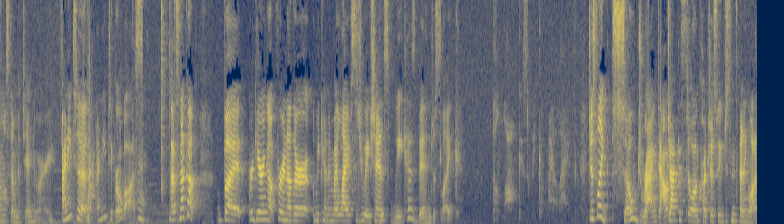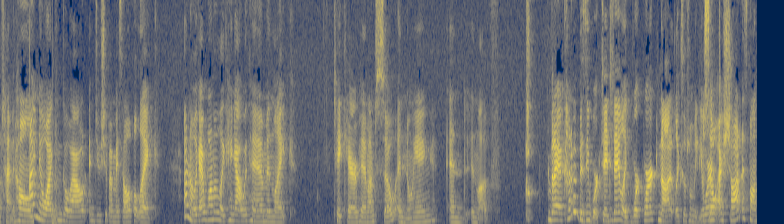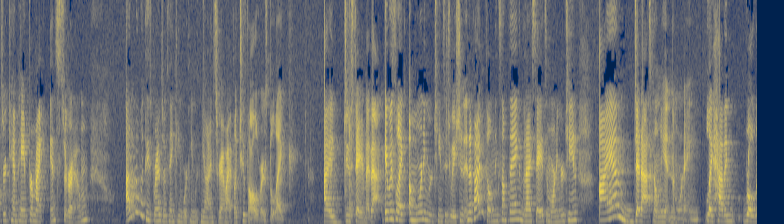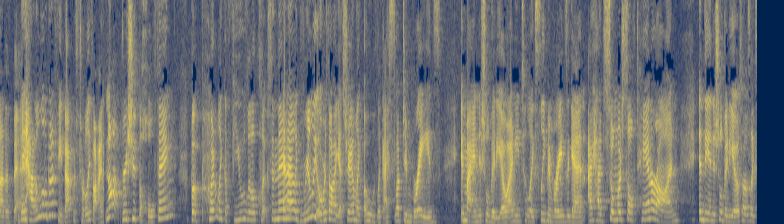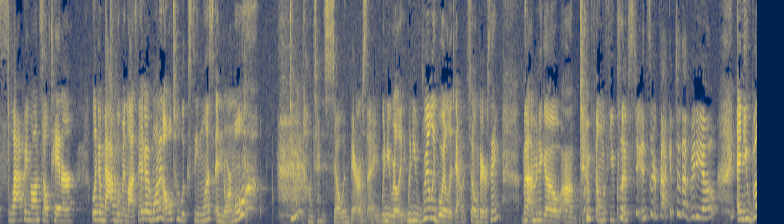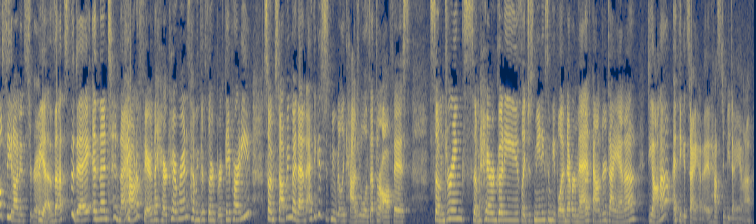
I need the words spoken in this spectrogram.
almost done with January. I need to, I need to girl boss. Hmm. That snuck up. But we're gearing up for another weekend in my life situation. This week has been just like the longest week of my life. Just like so dragged out. Jack is still on crutches. We've just been spending a lot of time at home. I know I can go out and do shit by myself, but like, I don't know, like I want to like hang out with him and like take care of him. I'm so annoying and in love. But I have kind of a busy work day today, like work work, not like social media work. So I shot a sponsored campaign for my Instagram. I don't know what these brands are thinking working with me on Instagram. I have like two followers, but like I do stay in my bag. It was like a morning routine situation. And if I'm filming something, then I say it's a morning routine, I am dead ass filming it in the morning, like having rolled out of bed. They had a little bit of feedback, which is totally fine. Not reshoot the whole thing, but put like a few little clips in there. And I like really overthought yesterday. I'm like, oh, like I slept in braids in my initial video. I need to like sleep in braids again. I had so much self-tanner on in the initial video. So I was like slapping on self-tanner like a mad woman last night. Like I want it all to look seamless and normal. Doing content is so embarrassing. When you really, when you really boil it down, it's so embarrassing. But I'm gonna go um, to film a few clips to insert back into that video. And you will see it on Instagram. But yeah, that's the day. And then tonight, Crown Affair, the hair care brand, is having their third birthday party. So I'm stopping by them. I think it's just me really casual. It's at their office some drinks, some hair goodies, like just meeting some people I've never met. The founder, Diana, Diana? I think it's Diana, it has to be Diana,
